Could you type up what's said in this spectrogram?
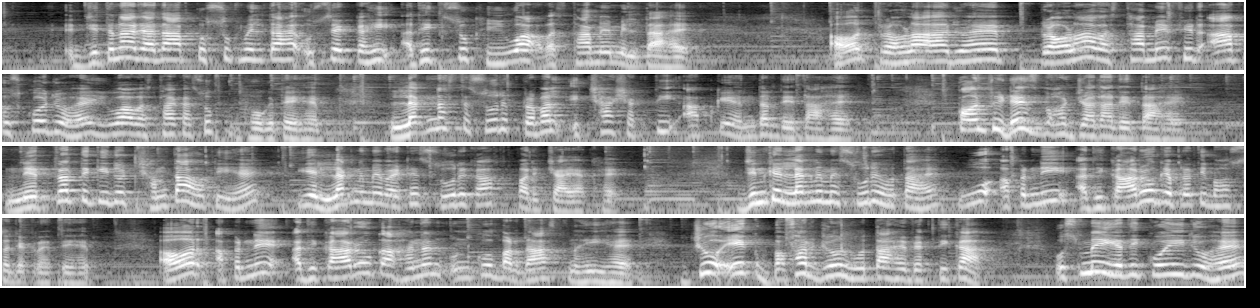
जितना ज़्यादा आपको सुख मिलता है, उससे कहीं अधिक सुख युवा अवस्था में मिलता है। और प्रौढ़ा जो है प्रौढ़ावस्था में फिर आप उसको जो है, युवा अवस्था का सुख भोगते हैं। लग्नस्थ सूर्य प्रबल इच्छा शक्ति आपके अंदर देता है। कॉन्फिडेंस बहुत ज़्यादा देता है। नेतृत्व की जो क्षमता होती है, ये लग्न में बैठे सूर्य का परिचायक है। जिनके लग्न में सूर्य होता है, वो अपनी अधिकारों के प्रति बहुत सजग रहते हैं और अपने अधिकारों का हनन उनको बर्दाश्त नहीं है। जो एक बफर जोन होता है व्यक्ति का, उसमें यदि कोई जो है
